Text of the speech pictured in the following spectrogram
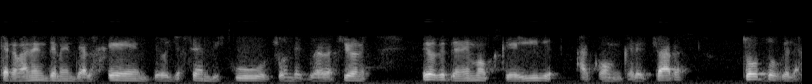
permanentemente a la gente, o ya sea en discursos, en declaraciones, creo que tenemos que ir a concretar todo, que la,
